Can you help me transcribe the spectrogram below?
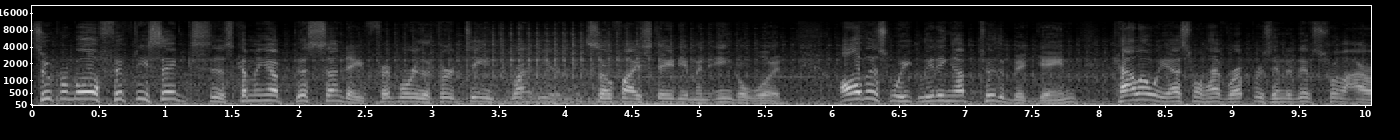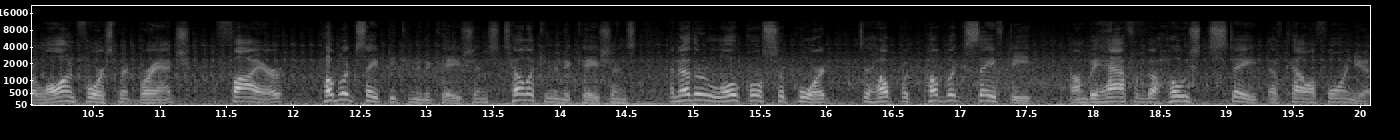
Super Bowl 56 is coming up this Sunday, February the 13th, right here at SoFi Stadium in Inglewood. All this week leading up to the big game, Cal OES will have representatives from our law enforcement branch, fire, public safety communications, telecommunications, and other local support to help with public safety on behalf of the host state of California.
